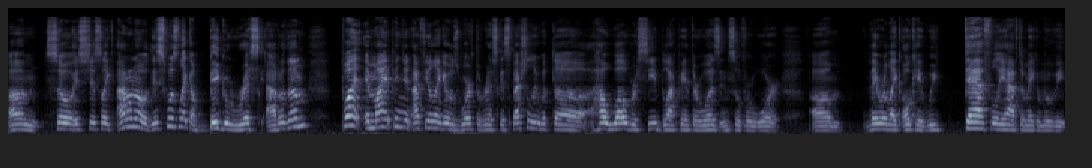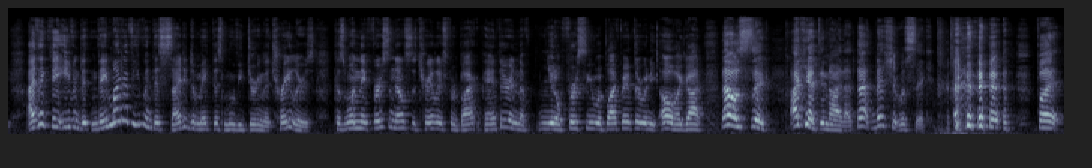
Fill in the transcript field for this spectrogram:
Um, so it's just like I don't know. This was like a big risk out of them, but in my opinion, I feel like it was worth the risk, especially with the how well received Black Panther was in Civil War. Um, they were like, okay, we definitely have to make a movie. I think they even they might have even decided to make this movie during the trailers because when they first announced the trailers for Black Panther and the you know first scene with Black Panther when he oh my god that was sick. I can't deny that that that shit was sick. but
